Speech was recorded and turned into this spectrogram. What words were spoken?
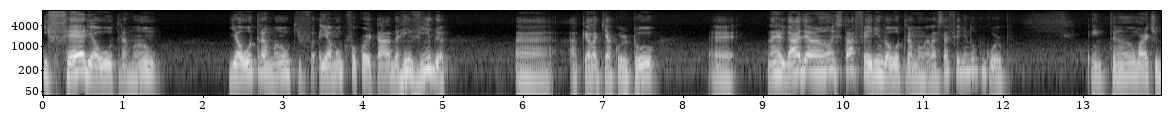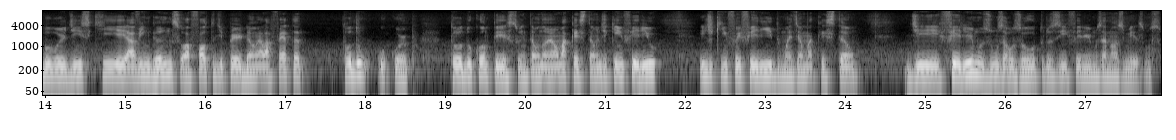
e fere a outra mão, e a outra mão, que, e a mão que foi cortada revida é, aquela que a cortou, é, na realidade ela não está ferindo a outra mão, ela está ferindo o corpo. Então, Martin Buber diz que a vingança ou a falta de perdão ela afeta todo o corpo, todo o contexto. Então não é uma questão de quem feriu e de quem foi ferido, mas é uma questão de ferirmos uns aos outros e ferirmos a nós mesmos.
